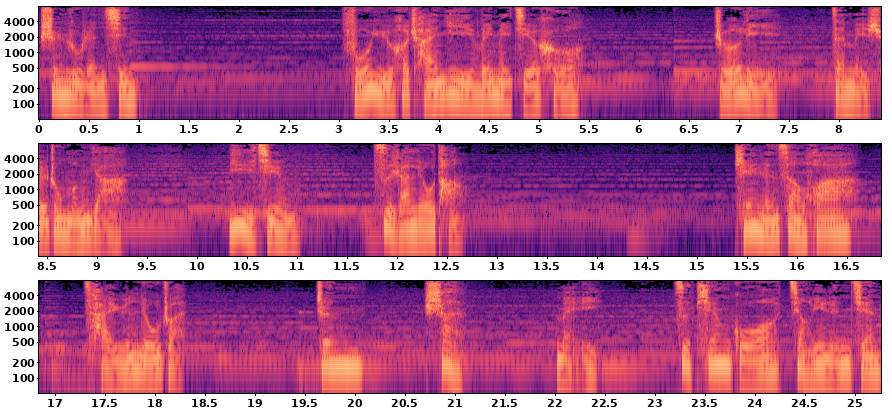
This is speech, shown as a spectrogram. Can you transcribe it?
深入人心，佛语和禅意唯美结合，哲理在美学中萌芽，意境自然流淌。天人散花，彩云流转，真善美自天国降临人间。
